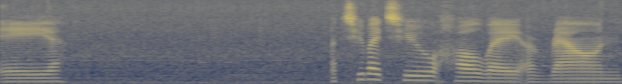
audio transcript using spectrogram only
a a 2 by 2 hallway around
